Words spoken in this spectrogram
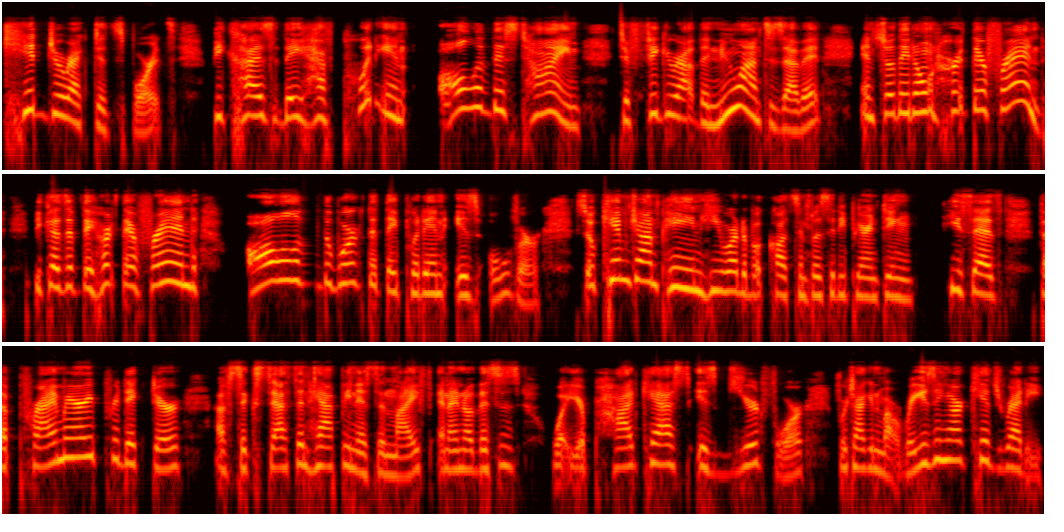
kid directed sports because they have put in all of this time to figure out the nuances of it. And so they don't hurt their friend because if they hurt their friend, all of the work that they put in is over. So Kim John Payne, he wrote a book called Simplicity Parenting. He says the primary predictor of success and happiness in life, and I know this is what your podcast is geared for. We're talking about raising our kids ready.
